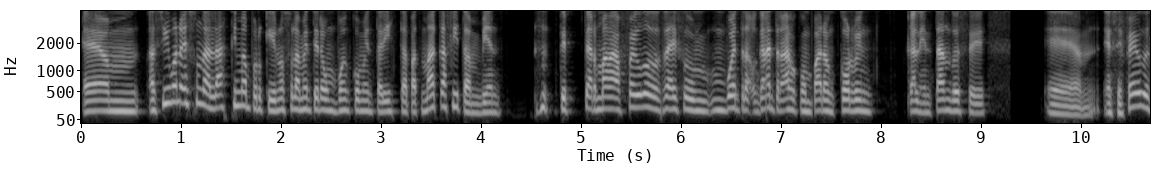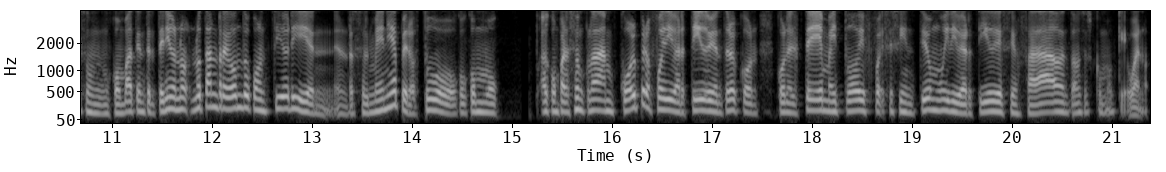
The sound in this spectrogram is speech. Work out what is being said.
Em, así, bueno, es una lástima porque no solamente era un buen comentarista Pat McAfee, también te, armaba feudos, o sea, hizo un, buen gran trabajo con Baron Corbin calentando ese, eh, ese feudo. Es un combate entretenido, no, no tan redondo con Theory en, WrestleMania, pero estuvo como a comparación con Adam Cole, pero fue divertido y entró con, con el tema y todo, y fue, se sintió muy divertido y desenfadado, entonces como que bueno.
